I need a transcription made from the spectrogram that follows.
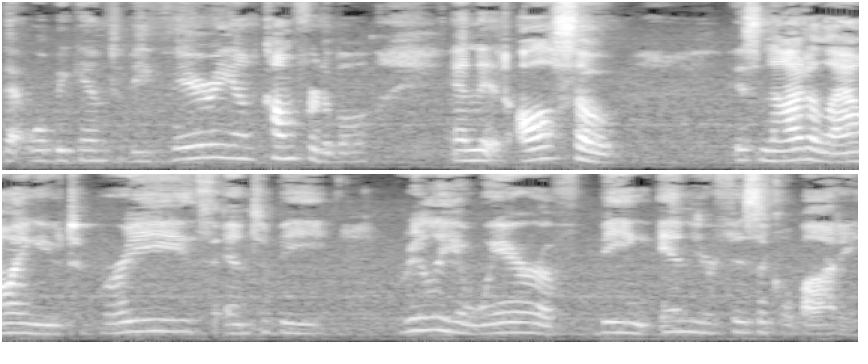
that will begin to be very uncomfortable. And it also is not allowing you to breathe and to be really aware of being in your physical body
